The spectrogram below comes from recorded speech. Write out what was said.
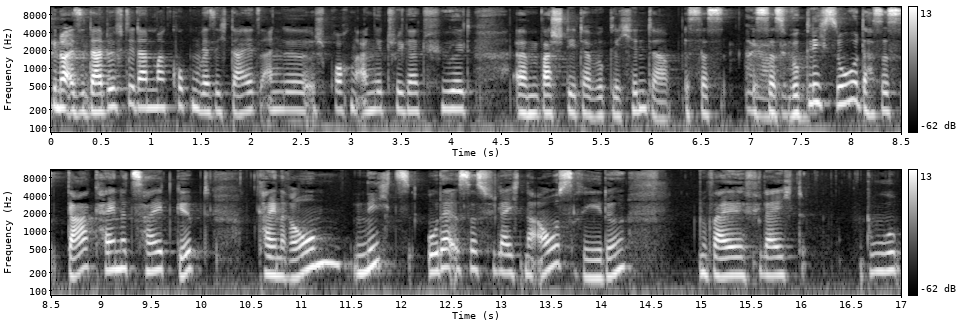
Genau, also da dürft ihr dann mal gucken, wer sich da jetzt angesprochen, angetriggert fühlt. Ähm, was steht da wirklich hinter? Ist das, ah ist ja, das genau. wirklich so, dass es gar keine Zeit gibt, kein Raum, nichts? Oder ist das vielleicht eine Ausrede, weil vielleicht du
